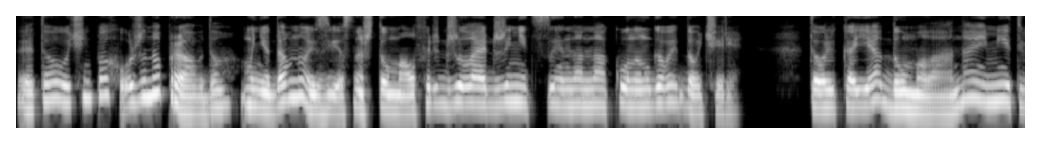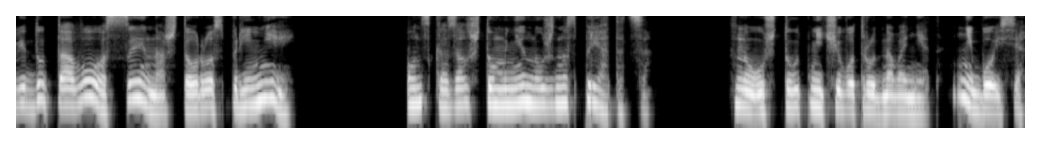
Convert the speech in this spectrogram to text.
Это очень похоже на правду. Мне давно известно, что Малфред желает женить сына на Кунунговой дочери. Только я думала, она имеет в виду того сына, что рос при ней. Он сказал, что мне нужно спрятаться. Ну уж тут ничего трудного нет. Не бойся.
